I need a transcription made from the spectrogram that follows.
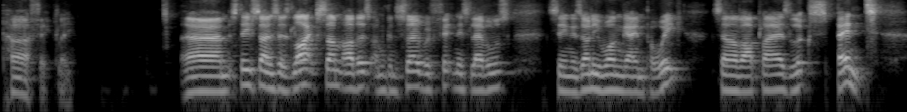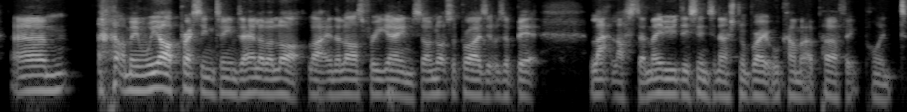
perfectly. Um, Steve Stone says, like some others, I'm concerned with fitness levels, seeing there's only one game per week. Some of our players look spent. Um, I mean, we are pressing teams a hell of a lot, like in the last three games. So I'm not surprised it was a bit lackluster. Maybe this international break will come at a perfect point.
